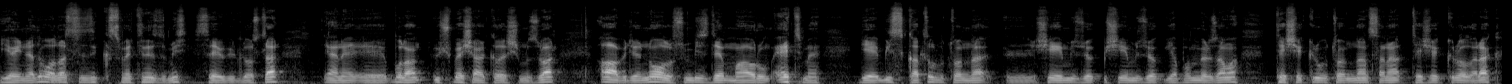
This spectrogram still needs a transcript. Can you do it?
yayınladım. O da sizin kısmetinizmiş sevgili dostlar. Yani e, bulan 3-5 arkadaşımız var. Abi diyor ne olursun biz de mahrum etme diye biz katıl butonuna e, şeyimiz yok bir şeyimiz yok yapamıyoruz ama teşekkür butonundan sana teşekkür olarak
